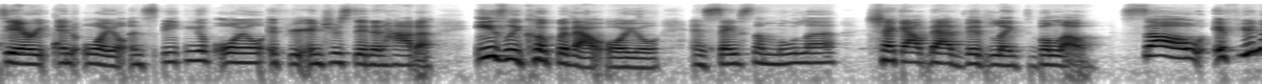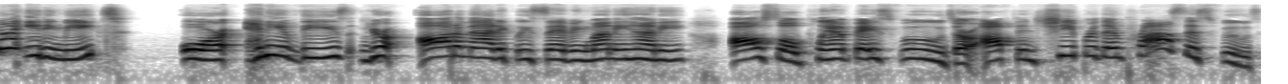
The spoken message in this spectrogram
dairy, and oil. And speaking of oil, if you're interested in how to easily cook without oil and save some moolah, check out that vid linked below. So if you're not eating meat or any of these, you're automatically saving money, honey. Also, plant based foods are often cheaper than processed foods.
